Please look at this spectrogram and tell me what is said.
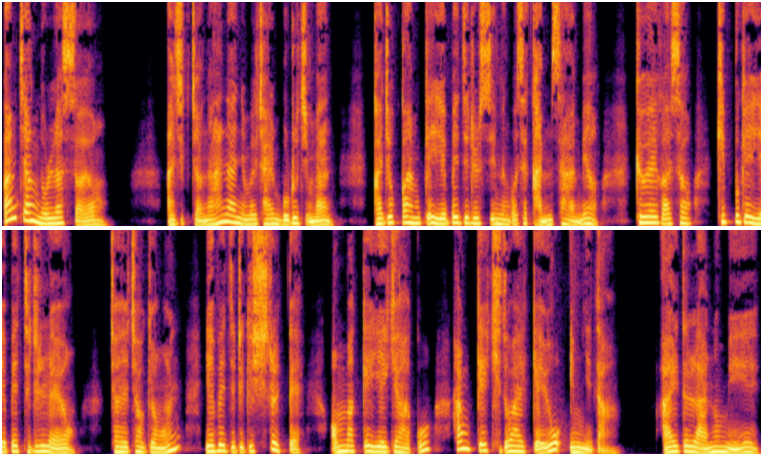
깜짝 놀랐어요. 아직 저는 하나님을 잘 모르지만 가족과 함께 예배 드릴 수 있는 것에 감사하며 교회 가서 기쁘게 예배 드릴래요. 저의 적용은 예배 드리기 싫을 때 엄마께 얘기하고 함께 기도할게요 입니다. 아이들 나눔이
